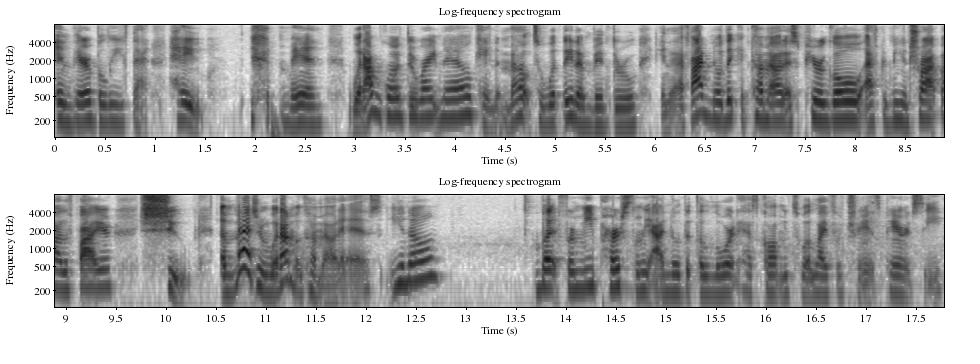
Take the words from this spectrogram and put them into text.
and their belief that, hey, man, what I'm going through right now can't amount to what they done been through. And if I know they can come out as pure gold after being tried by the fire, shoot, imagine what I'm gonna come out as, you know? But for me personally, I know that the Lord has called me to a life of transparency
